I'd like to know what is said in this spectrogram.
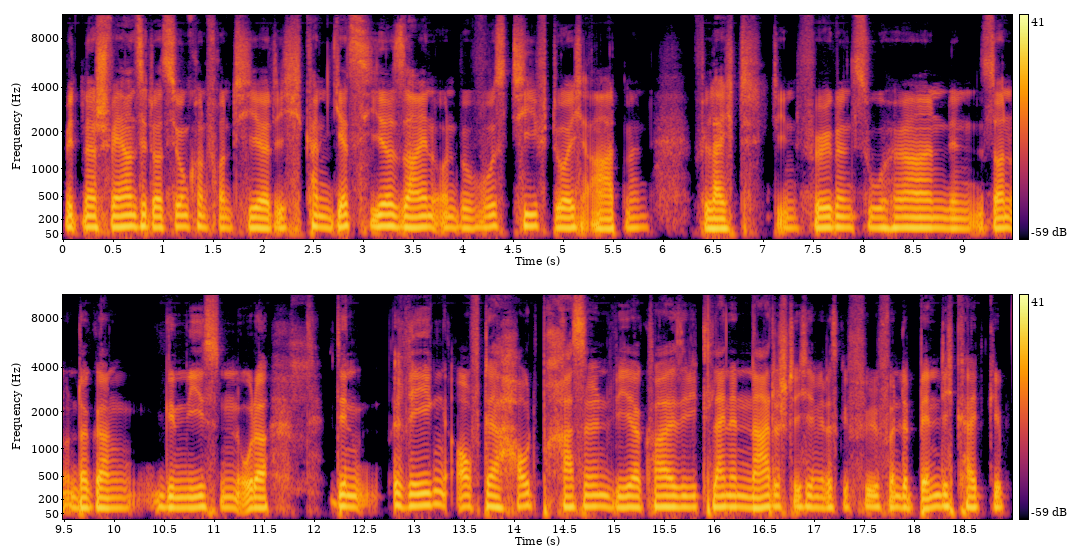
mit einer schweren Situation konfrontiert, ich kann jetzt hier sein und bewusst tief durchatmen, vielleicht den Vögeln zuhören, den Sonnenuntergang genießen oder den Regen auf der Haut prasseln, wie er quasi wie kleine Nadelstiche mir das Gefühl von Lebendigkeit gibt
